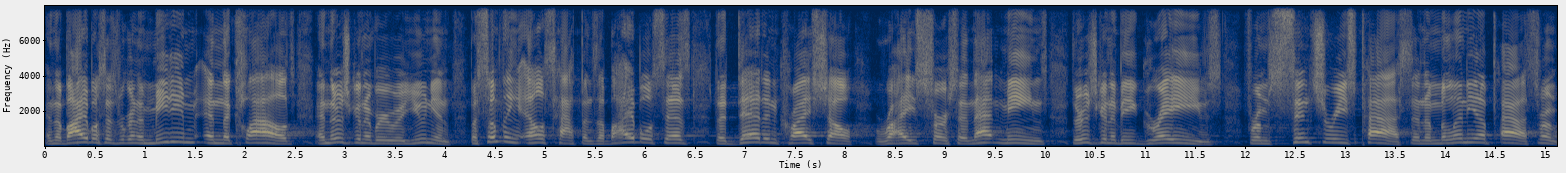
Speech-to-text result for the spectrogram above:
And the Bible says we're going to meet him in the clouds and there's going to be a reunion. But something else happens. The Bible says the dead in Christ shall rise first. And that means there's going to be graves from centuries past and a millennia past, from,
